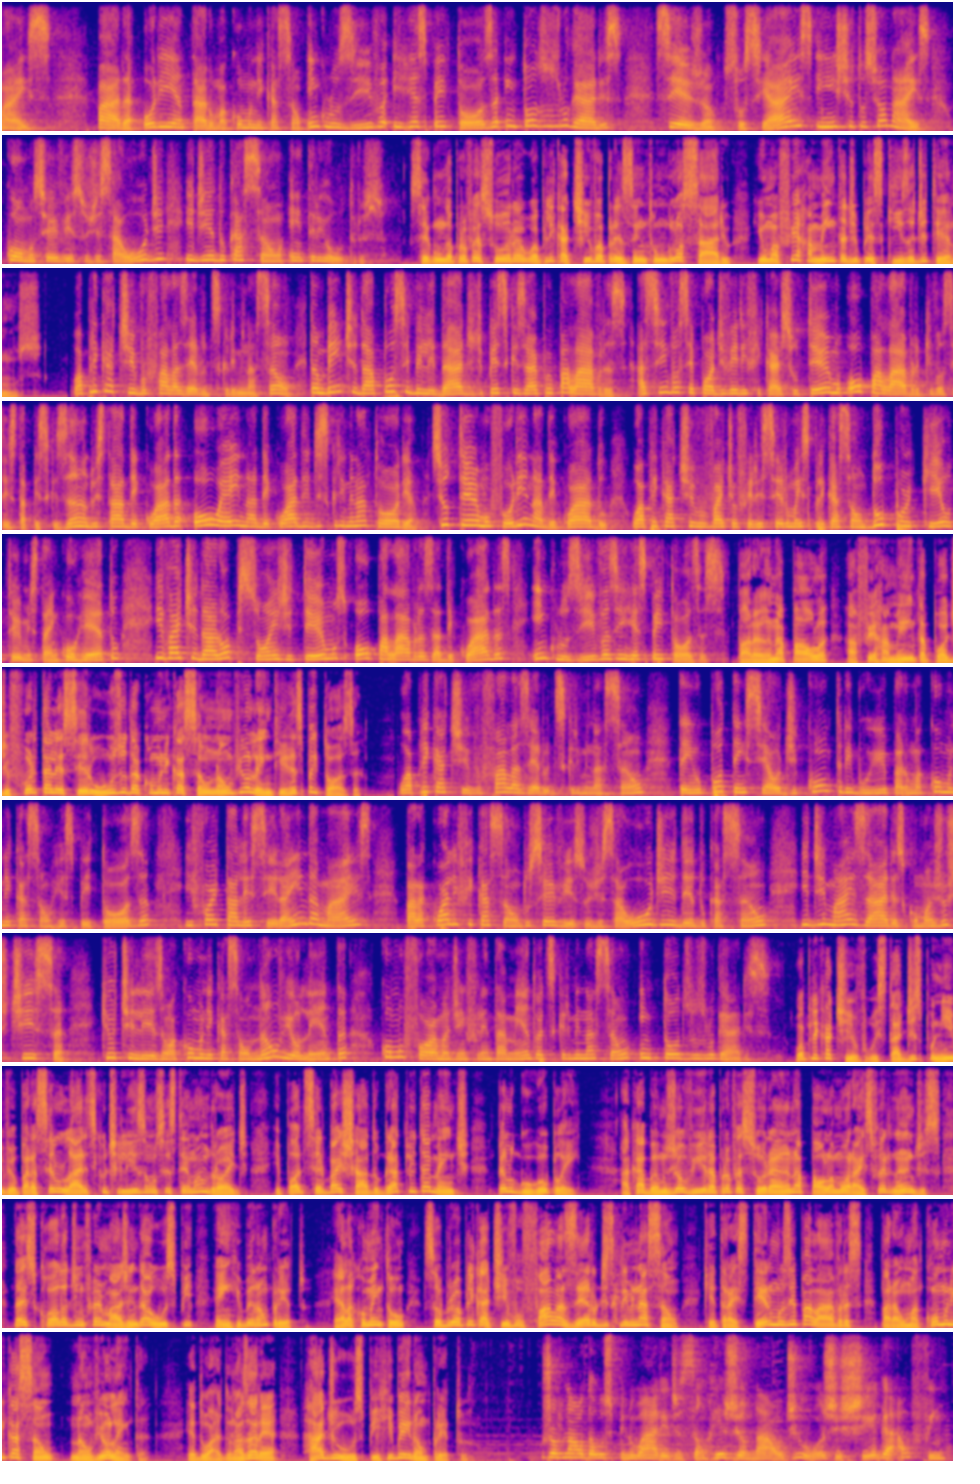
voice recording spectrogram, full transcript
para orientar uma comunicação inclusiva e respeitosa em todos os lugares, sejam sociais e institucionais, como serviços de saúde e de educação, entre outros. Segundo a professora, o aplicativo apresenta um glossário e uma ferramenta de pesquisa de termos. O aplicativo Fala Zero Discriminação também te dá a possibilidade de pesquisar por palavras. Assim você pode verificar se o termo ou palavra que você está pesquisando está adequada ou é inadequada e discriminatória. Se o termo for inadequado, o aplicativo vai te oferecer uma explicação do porquê o termo está incorreto e vai te dar opções de termos ou palavras adequadas, inclusivas e respeitosas. Para Ana Paula, a ferramenta pode fortalecer o uso da comunicação não violenta e respeitosa. O aplicativo Fala Zero Discriminação tem o potencial de contribuir para uma comunicação respeitosa e fortalecer ainda mais para a qualificação dos serviços de saúde e de educação e de mais áreas como a justiça, que utilizam a comunicação não violenta como forma de enfrentamento à discriminação em todos os lugares. O aplicativo está disponível para celulares que utilizam o sistema Android e pode ser baixado gratuitamente pelo Google Play. Acabamos de ouvir a professora Ana Paula Moraes Fernandes, da Escola de Enfermagem da USP, em Ribeirão Preto. Ela comentou sobre o aplicativo Fala Zero Discriminação, que traz termos e palavras para uma comunicação não violenta. Eduardo Nazaré, Rádio USP Ribeirão Preto. O Jornal da USP no ar, edição regional de hoje, chega ao fim.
